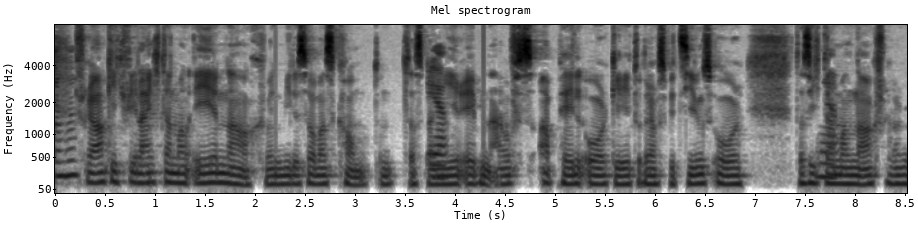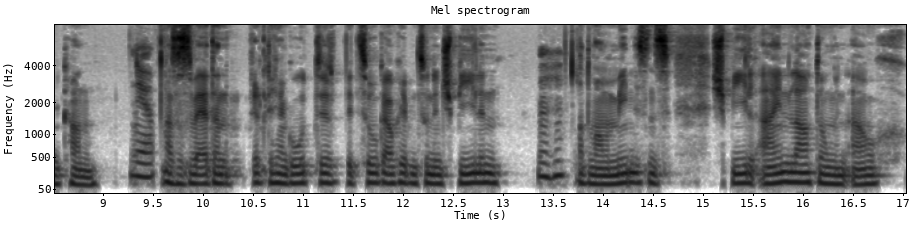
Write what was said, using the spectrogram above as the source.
mhm. frage ich vielleicht dann mal eher nach, wenn wieder sowas kommt und das bei ja. mir eben aufs Appellohr geht oder aufs Beziehungsohr, dass ich ja. da mal nachfragen kann. Ja. Also es wäre dann wirklich ein guter Bezug auch eben zu den Spielen, Mhm. Oder man mindestens Spieleinladungen auch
